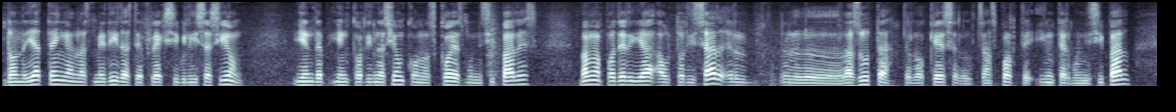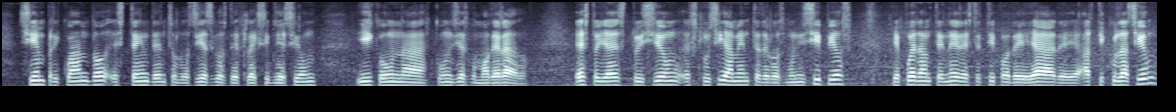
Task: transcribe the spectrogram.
donde ya tengan las medidas de flexibilización y en, coordinación con los COES municipales, van a poder ya autorizar la ruta de lo que es el transporte intermunicipal, siempre y cuando estén dentro de los riesgos de flexibilización y con un riesgo moderado. Esto ya es tuición exclusivamente de los municipios que puedan tener este tipo de, de articulación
